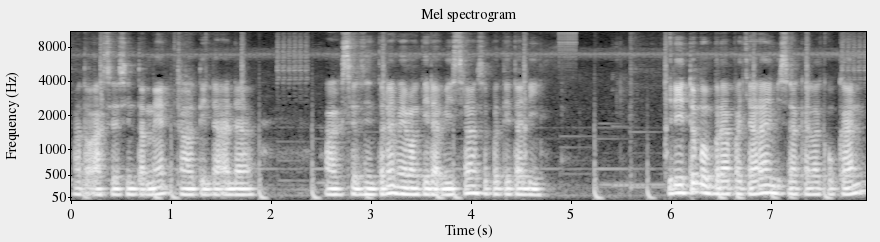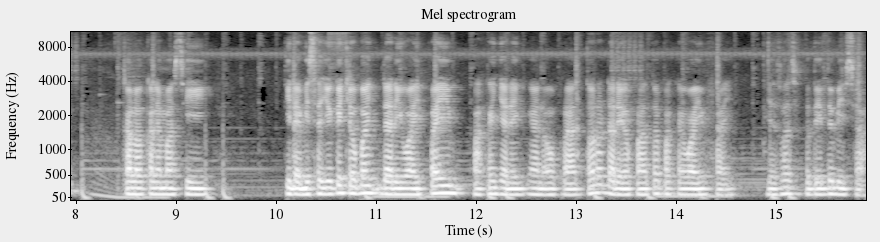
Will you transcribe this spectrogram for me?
atau akses internet. Kalau tidak ada akses internet memang tidak bisa seperti tadi. Jadi itu beberapa cara yang bisa kalian lakukan. Kalau kalian masih tidak bisa juga coba dari WiFi pakai jaringan operator, dari operator pakai WiFi. Biasa seperti itu bisa.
